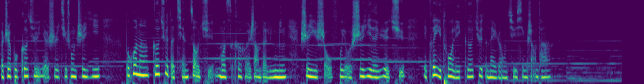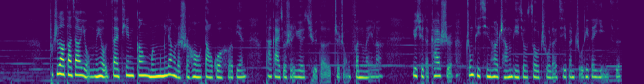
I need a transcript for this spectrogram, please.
而这部歌剧也是其中之一。不过呢，歌剧的前奏曲《莫斯科河上的黎明》是一首富有诗意的乐曲，也可以脱离歌剧的内容去欣赏它。不知道大家有没有在天刚蒙蒙亮的时候到过河边？大概就是乐曲的这种氛围了。乐曲的开始，中提琴和长笛就奏出了基本主题的影子，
